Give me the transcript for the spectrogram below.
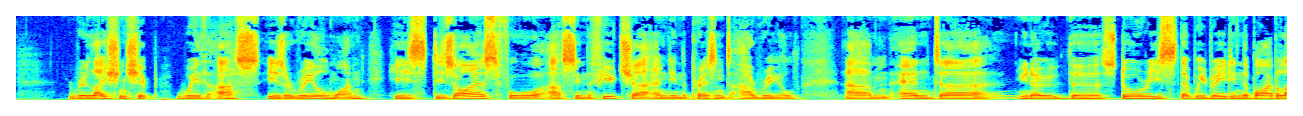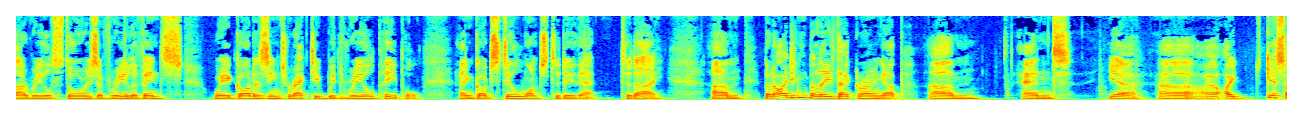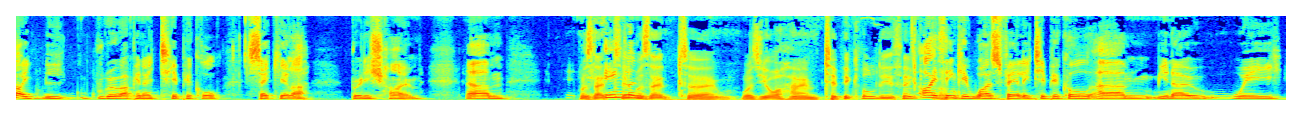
relationship with us is a real one. His desires for us in the future and in the present are real. Um, and, uh, you know, the stories that we read in the Bible are real stories of real events where God has interacted with real people. And God still wants to do that today. Um, but I didn't believe that growing up. Um, and yeah, uh, I, I, guess I grew up in a typical secular British home. Um, was that England, was that uh, was your home typical? Do you think? I think it was fairly typical. Um, you know, we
